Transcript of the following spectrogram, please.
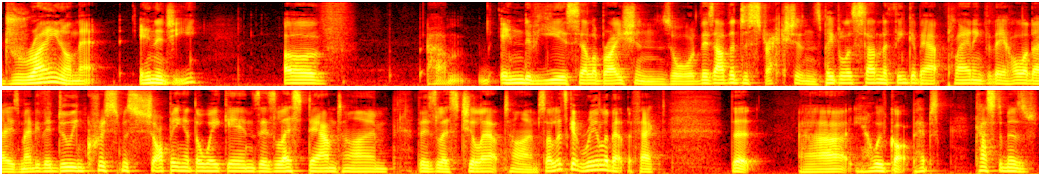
drain on that energy of um, end of year celebrations or there's other distractions. People are starting to think about planning for their holidays. Maybe they're doing Christmas shopping at the weekends. There's less downtime, there's less chill out time. So let's get real about the fact that uh, you know we've got perhaps customers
